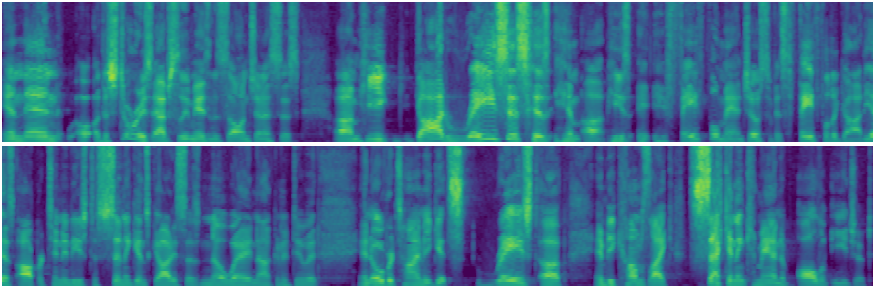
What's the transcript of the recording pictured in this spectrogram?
And then oh, the story is absolutely amazing. This is all in Genesis. Um, he, God raises his, him up. He's a, a, faithful man. Joseph is faithful to God. He has opportunities to sin against God. He says, No way, not going to do it. And over time, he gets raised up and becomes like second in command of all of Egypt.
